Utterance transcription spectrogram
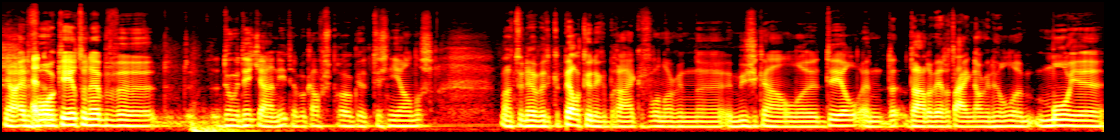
Ja, en de en, vorige keer toen hebben we, dat doen we dit jaar niet, heb ik afgesproken. Het is niet anders. Maar toen hebben we de kapel kunnen gebruiken voor nog een, een muzikaal deel. En daardoor werd het eigenlijk nog een hele mooie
